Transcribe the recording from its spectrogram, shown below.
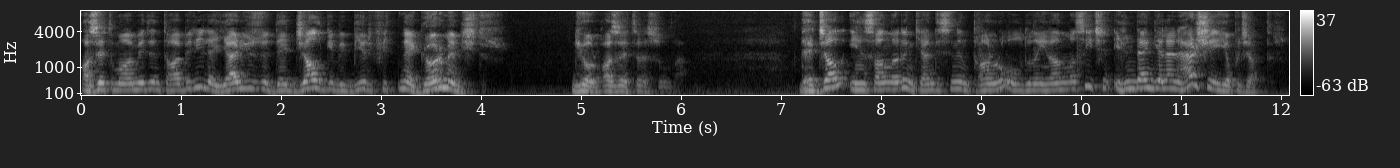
Hz. Muhammed'in tabiriyle yeryüzü Deccal gibi bir fitne görmemiştir diyor Hz. Resulullah. Deccal insanların kendisinin Tanrı olduğuna inanması için elinden gelen her şeyi yapacaktır.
